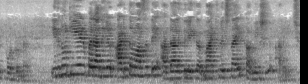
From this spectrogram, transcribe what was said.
റിപ്പോർട്ടുണ്ട്. ഇരുന്നൂറ്റിയേഴ് പരാതികൾ അടുത്ത മാസത്തെ അദാലത്തിലേക്ക് മാറ്റിവെച്ചതായി കമ്മീഷൻ അറിയിച്ചു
